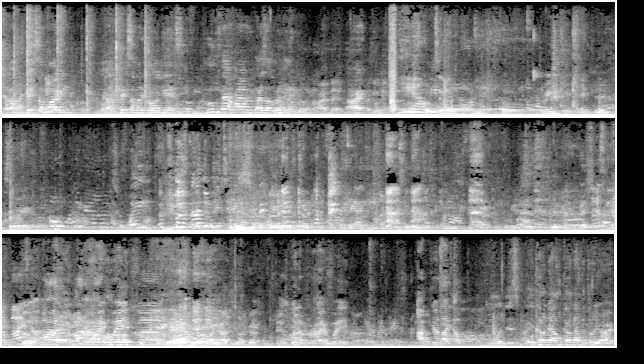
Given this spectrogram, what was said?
gotta pick somebody. I gotta pick somebody to go against. If we lose that round, you guys are eliminated. All right, bet. Alright? Let's go get Three. Three. Wait. Am I, am I the right way, fam? Yeah, bro. I got you. I got you. It's whatever the right way. I feel like I'm going this way. I'm count down, I'm count down to three, alright?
